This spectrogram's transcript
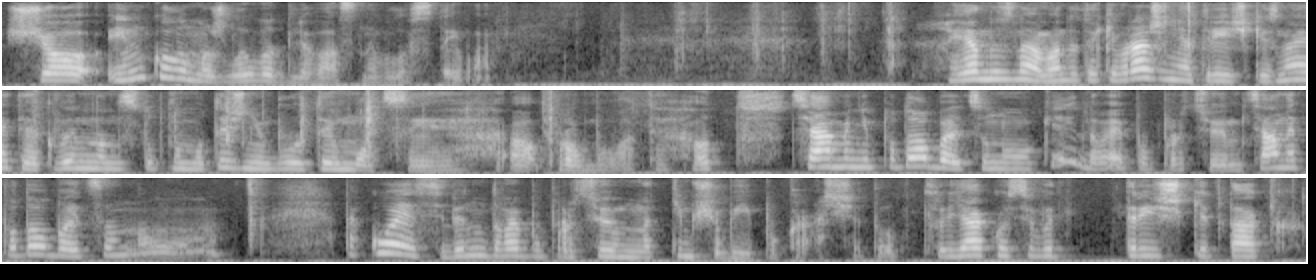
що інколи, можливо, для вас не властиво. Я не знаю, в мене таке враження трішки, знаєте, як ви на наступному тижні будете емоції а, пробувати. От ця мені подобається, ну окей, давай попрацюємо. Ця не подобається, ну такое собі, ну давай попрацюємо над тим, щоб її покращити. От якось ви трішки так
